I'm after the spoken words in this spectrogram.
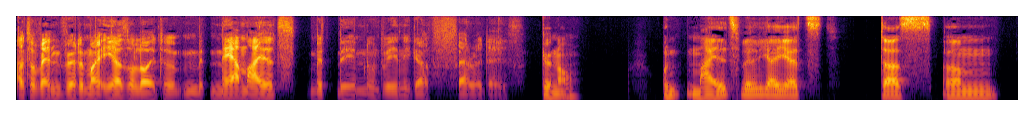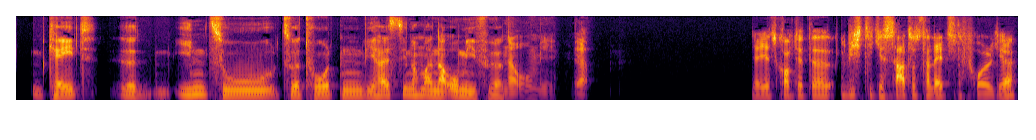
Also wenn, würde man eher so Leute mehr Miles mitnehmen und weniger Faradays. Genau. Und Miles will ja jetzt, dass ähm, Kate äh, ihn zu zur toten, wie heißt sie nochmal, Naomi führt. Naomi, ja. Ja, jetzt kommt ja der wichtige Satz aus der letzten Folge,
